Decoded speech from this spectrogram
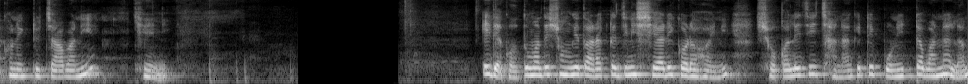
এখন একটু চা বানিয়ে খেয়ে নিই। এই দেখো, তোমাদের সঙ্গে তো আর একটা জিনিস শেয়ারই করা হয়নি। সকালে যেই ছানা কেটে পনিরটা বানালাম,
